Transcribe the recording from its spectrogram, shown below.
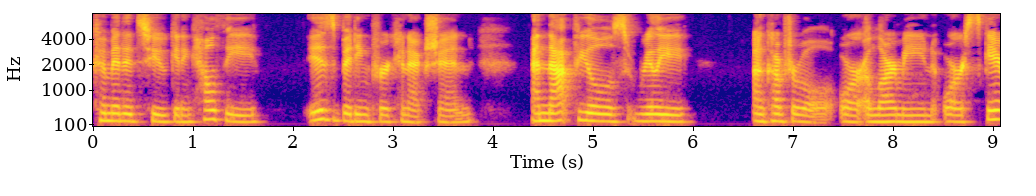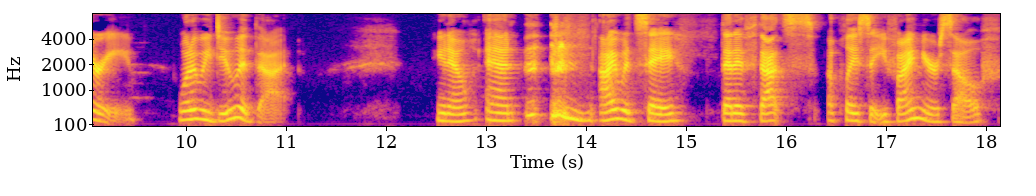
committed to getting healthy is bidding for connection and that feels really uncomfortable or alarming or scary. What do we do with that? You know and i would say that if that's a place that you find yourself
